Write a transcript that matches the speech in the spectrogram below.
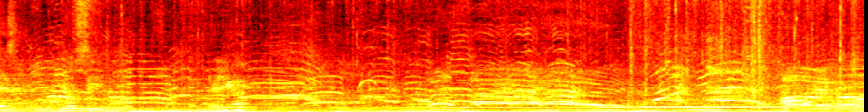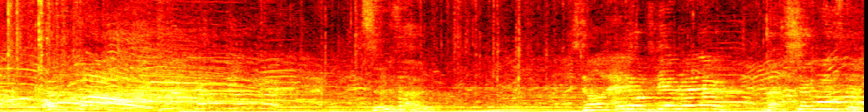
It's, you'll see. There you go. Oh, there you go. That's fine. Two down. Still in anyone's game right now. Chinese it.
